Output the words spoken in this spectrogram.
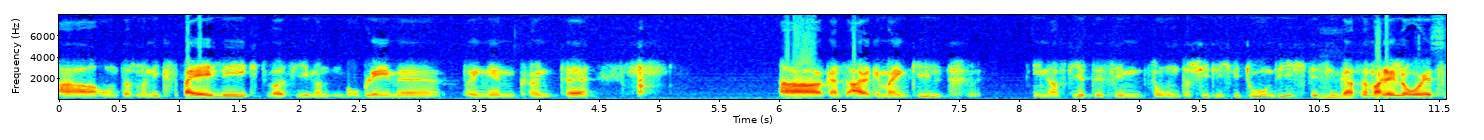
Äh, und dass man nichts beilegt, was jemanden Probleme bringen könnte. Äh, ganz allgemein gilt, Inhaftierte sind so unterschiedlich wie du und ich. Das mhm. sind ganz normale Leute.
